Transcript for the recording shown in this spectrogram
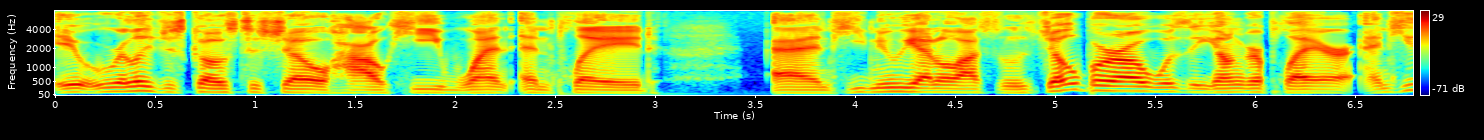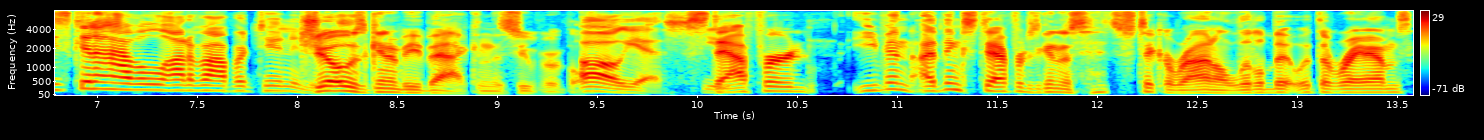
it really just goes to show how he went and played. And he knew he had a lot to lose. Joe Burrow was a younger player, and he's going to have a lot of opportunities. Joe's going to be back in the Super Bowl. Oh, yes. Stafford, even, I think Stafford's going to stick around a little bit with the Rams.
